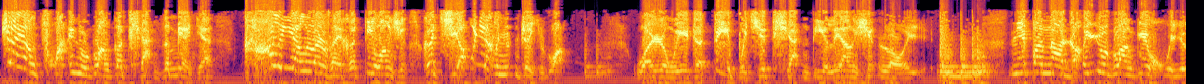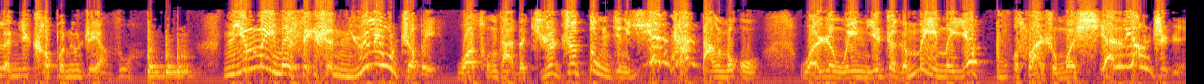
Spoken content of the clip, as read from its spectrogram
这样穿玉状搁天子面前卡了杨元帅和帝王星和焦将军这一状。我认为这对不起天地良心，老爷，你把那张玉状给毁了，你可不能这样做。你妹妹虽是女流之辈，我从她的举止动静、言谈当中，我认为你这个妹妹也不算什么贤良之人。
